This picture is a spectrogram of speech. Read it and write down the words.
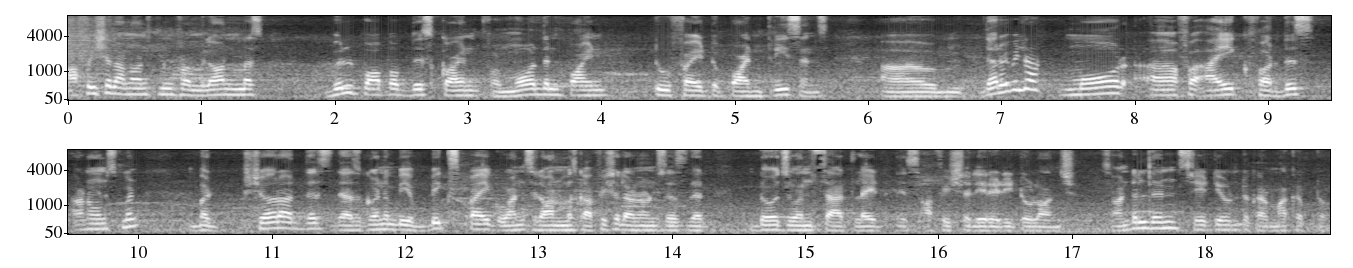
official announcement from Elon Musk will pop up this coin for more than 0.25 to 0.3 cents. Um, there will be a lot more of a hike for this announcement but sure are this, there's going to be a big spike once Elon Musk officially announces that Doge 1 satellite is officially ready to launch. So until then, stay tuned to Karma Crypto.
